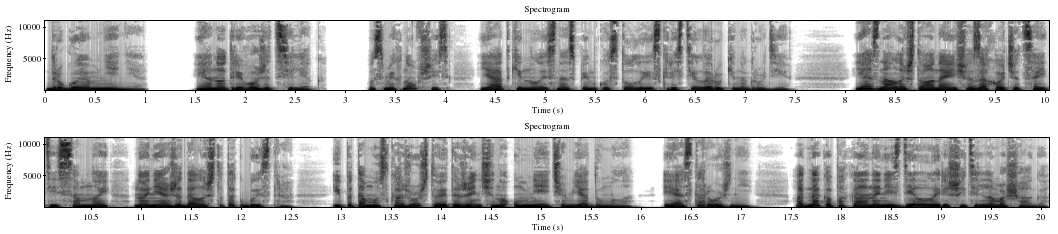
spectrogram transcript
другое мнение. И оно тревожит Селек. Усмехнувшись, я откинулась на спинку стула и скрестила руки на груди. Я знала, что она еще захочет сойтись со мной, но не ожидала, что так быстро — и потому скажу, что эта женщина умнее, чем я думала, и осторожней. Однако пока она не сделала решительного шага,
